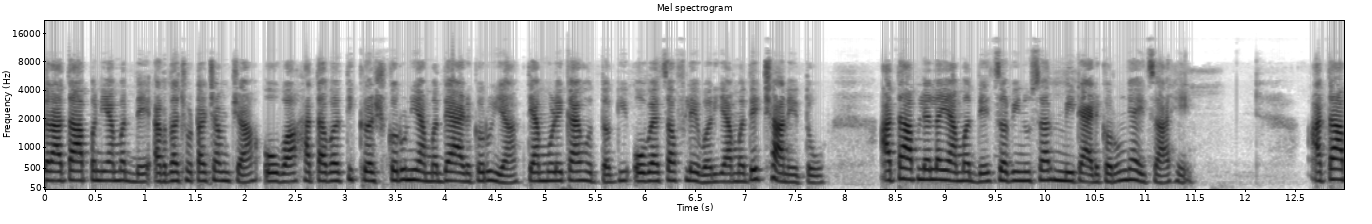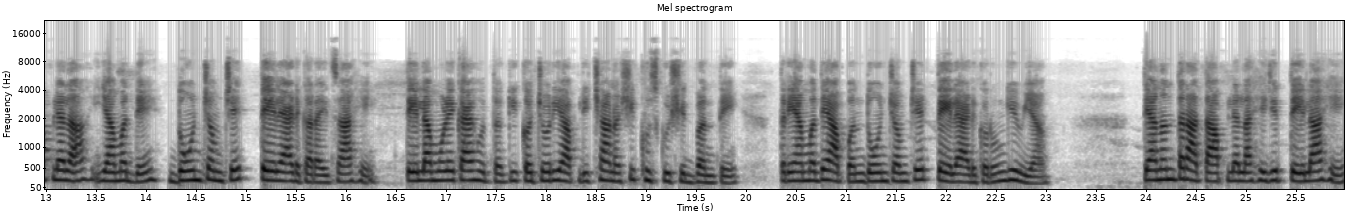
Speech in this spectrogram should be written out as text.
तर आता आपण यामध्ये अर्धा छोटा चमचा ओवा हातावरती क्रश करून यामध्ये ऍड करूया. त्यामुळे काय होतं की ओव्याचा फ्लेवर यामध्ये छान येतो. आता आपल्याला यामध्ये चवीनुसार मीठ ऍड करून घ्यायचं आहे. आता आपल्याला यामध्ये दोन चमचे तेल ऍड करायचं आहे. तेलामुळे काय होतं की कचोरी आपली छान अशी खुसखुशीत बनते. तर यामध्ये आपण दोन चमचे तेल ॲड करून घेऊया. त्यानंतर आता आपल्याला हे जे तेल आहे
